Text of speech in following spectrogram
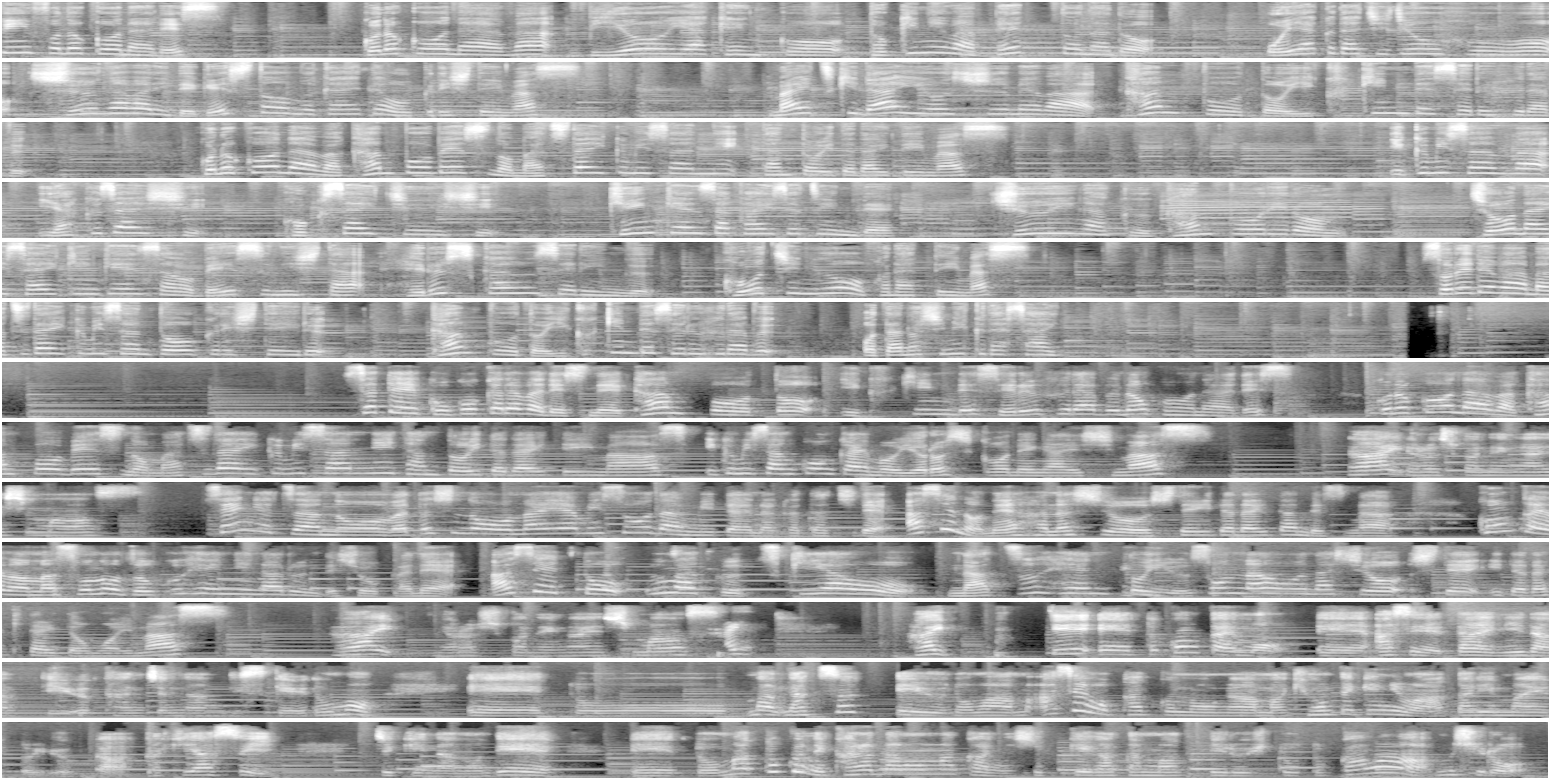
食インフォのコーナーです。このコーナーは美容や健康時にはペットなどお役立ち情報を週替わりでゲストを迎えてお送りしています。毎月第4週目は漢方と育菌でセルフラブ。このコーナーは漢方ベースの松田育美さんに担当いただいています。育美さんは薬剤師国際中医師菌検査解説員で中医学漢方理論。腸内細菌検査をベースにしたヘルスカウンセリングコーチングを行っています。それでは松田育美さんとお送りしている漢方と育菌でセルフラブ。お楽しみください。さてここからはですね漢方と育菌でセルフラブのコーナーです。このコーナーは漢方ベースの松田育美さんに担当いただいています。育美さん今回もよろしくお願いします。はいよろしくお願いします。先月あの私のお悩み相談みたいな形で汗のね話をしていただいたんですが今回はまあその続編になるんでしょうかね。汗とうまく付き合おう夏編というそんなお話をしていただきたいと思います。はいよろしくお願いします。はいはい。で、えっ、ー、と、今回も、えー、汗第2弾っていう感じなんですけれども、えっ、ー、と、まあ、夏っていうのは、まあ、汗をかくのが、まあ、基本的には当たり前というか、かきやすい時期なので、えーとまあ、特に体の中に湿気が溜まっている人とかはむしろ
